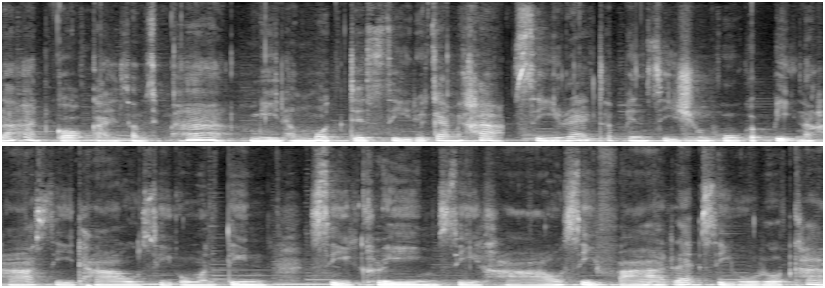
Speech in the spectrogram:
รหัสกอไก่ 35 มีทั้งหมด 7 สีด้วยกันค่ะ สีแรกจะเป็นสีชมพูกะปินะคะ สีเทา สีโอวันติน สีครีม สีขาว สีฟ้า และสีโอรสค่ะ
